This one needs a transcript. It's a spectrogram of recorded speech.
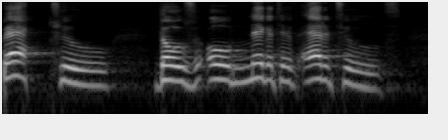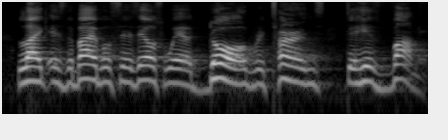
back to those old negative attitudes. Like, as the Bible says elsewhere, a dog returns to his vomit.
